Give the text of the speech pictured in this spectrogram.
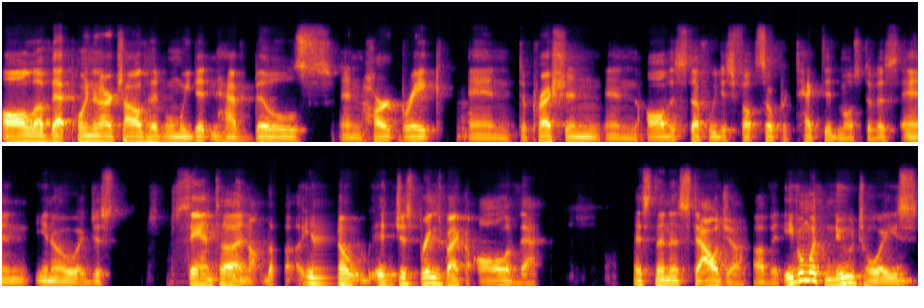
all of that point in our childhood when we didn't have bills and heartbreak and depression and all this stuff we just felt so protected most of us and you know it just santa and all the, uh, you know it just brings back all of that it's the nostalgia of it even with new mm. toys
